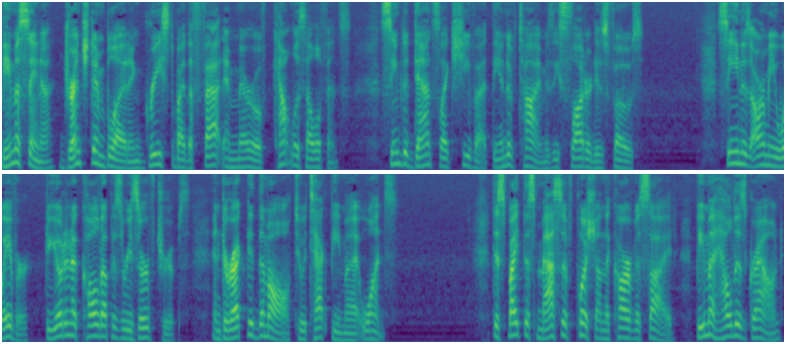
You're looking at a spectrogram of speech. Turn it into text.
Bhimasena, drenched in blood and greased by the fat and marrow of countless elephants, seemed to dance like Shiva at the end of time as he slaughtered his foes. Seeing his army waver, Duryodhana called up his reserve troops and directed them all to attack Bhima at once. Despite this massive push on the Kaurava side, Bhima held his ground,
